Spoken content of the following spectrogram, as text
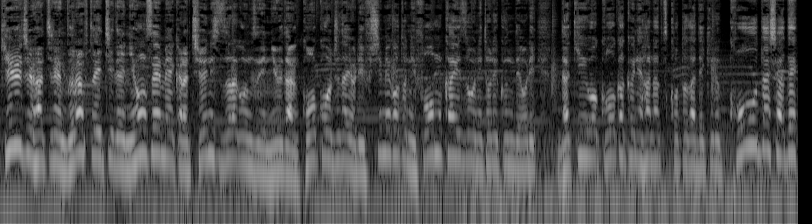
98年ドラフト1位で日本生命から中日ドラゴンズに入団。高校時代より節目ごとにフォーム改造に取り組んでおり打球を広角に放つことができる好打者で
